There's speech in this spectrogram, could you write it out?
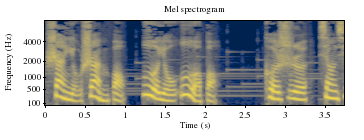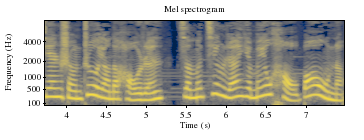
善有善报。”恶有恶报，可是像先生这样的好人，怎么竟然也没有好报呢？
